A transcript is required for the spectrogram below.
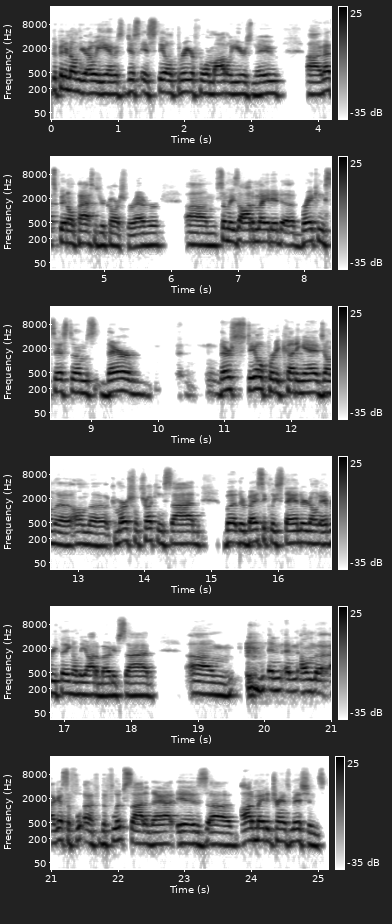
depending on your OEM, it's just is still three or four model years new. Uh, that's been on passenger cars forever. Um, some of these automated uh, braking systems, they're they're still pretty cutting edge on the on the commercial trucking side, but they're basically standard on everything on the automotive side. Um, and and on the I guess the, uh, the flip side of that is uh, automated transmissions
